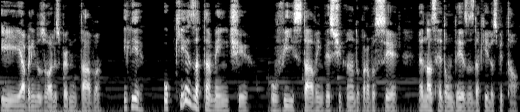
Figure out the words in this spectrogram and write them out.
e, abrindo os olhos, perguntava: Elie, o que exatamente o Vi estava investigando para você eh, nas redondezas daquele hospital?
